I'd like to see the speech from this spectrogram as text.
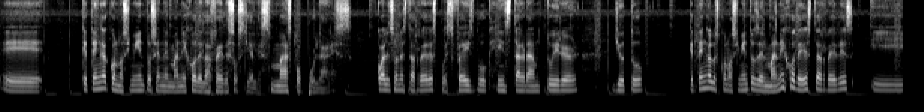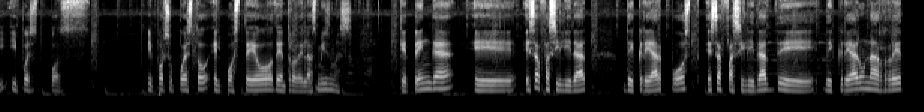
eh, que tenga conocimientos en el manejo de las redes sociales más populares. ¿Cuáles son estas redes? Pues Facebook, Instagram, Twitter, YouTube. Que tenga los conocimientos del manejo de estas redes y, pues, pues, y por supuesto el posteo dentro de las mismas. que tenga eh, esa facilidad de crear post, esa facilidad de, de, crear una red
